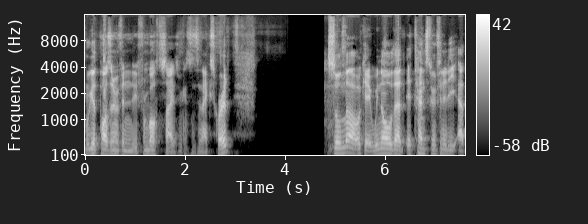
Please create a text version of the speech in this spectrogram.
we get positive infinity from both sides because it's an x squared. So now, okay, we know that it tends to infinity at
